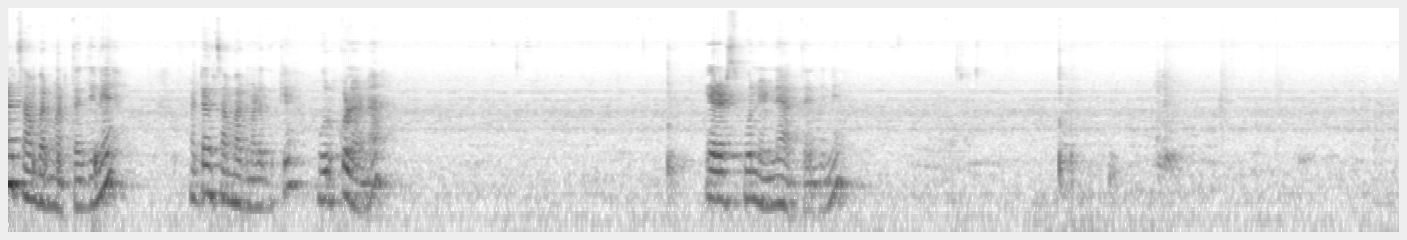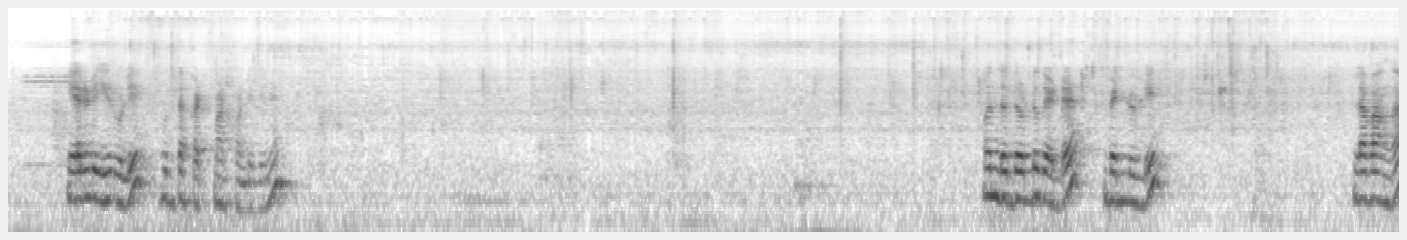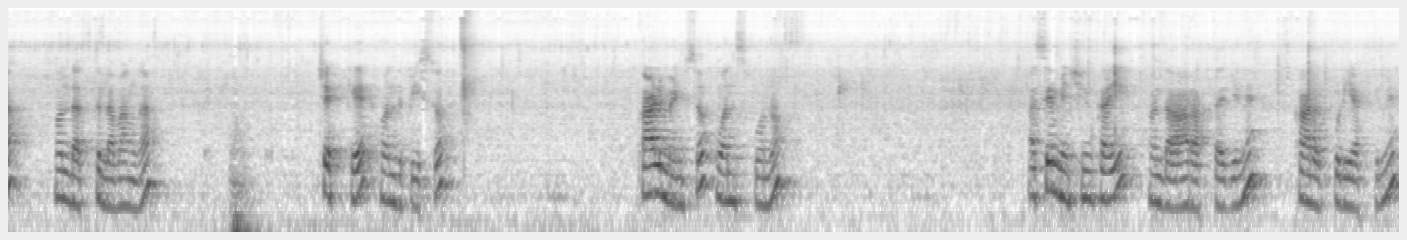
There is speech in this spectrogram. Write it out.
Mutton sambar ಮಾಡ್ತಾಯಿದ್ದೀನಿ mutton sambar ಮಾಡೋದಕ್ಕೆ ಹುರ್ಕೊಳ್ಳೋಣ. ಎರಡು ಸ್ಪೂನ್ ಎಣ್ಣೆ ಹಾಕ್ತಾಯಿದ್ದೀನಿ ಎರಡು ಈರುಳ್ಳಿ ಉದ್ದ ಕಟ್ ಮಾಡ್ಕೊಂಡಿದ್ದೀನಿ. ಒಂದು ದೊಡ್ಡ ಗೆಡ್ಡೆ, ಬೆಳ್ಳುಳ್ಳಿ, ಲವಂಗ, ಒಂದು ಹತ್ತು ಲವಂಗ. ಚಕ್ಕೆ ಒಂದು ಪೀಸು, ಕಾಳು ಮೆಣಸು ಒಂದು ಸ್ಪೂನು ಹಸಿಮೆಣ್ಸಿನ್ಕಾಯಿ ಒಂದು ಆರು ಹಾಕ್ತಾಯಿದ್ದೀನಿ ಖಾರದ ಪುಡಿ ಹಾಕ್ತೀನಿ.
